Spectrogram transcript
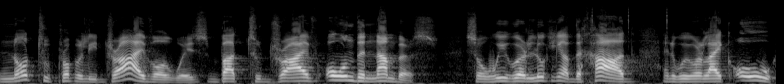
not to properly drive always, but to drive on the numbers. So we were looking at the HUD and we were like, oh,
